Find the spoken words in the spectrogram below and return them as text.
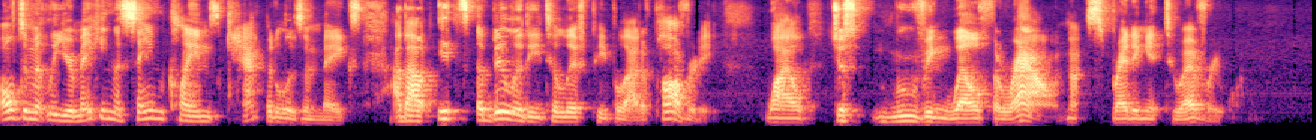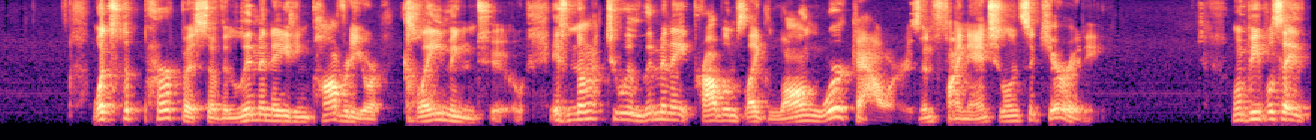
Ultimately, you're making the same claims capitalism makes about its ability to lift people out of poverty while just moving wealth around, not spreading it to everyone. What's the purpose of eliminating poverty or claiming to, if not to eliminate problems like long work hours and financial insecurity? When people say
